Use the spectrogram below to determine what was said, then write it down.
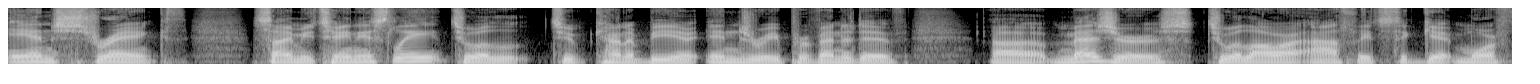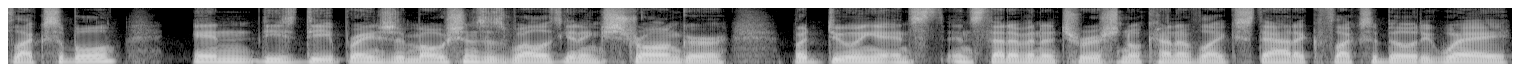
and strength simultaneously to a, to kind of be injury preventative uh, measures to allow our athletes to get more flexible in these deep ranges of motions as well as getting stronger, but doing it in, instead of in a traditional kind of like static flexibility way,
